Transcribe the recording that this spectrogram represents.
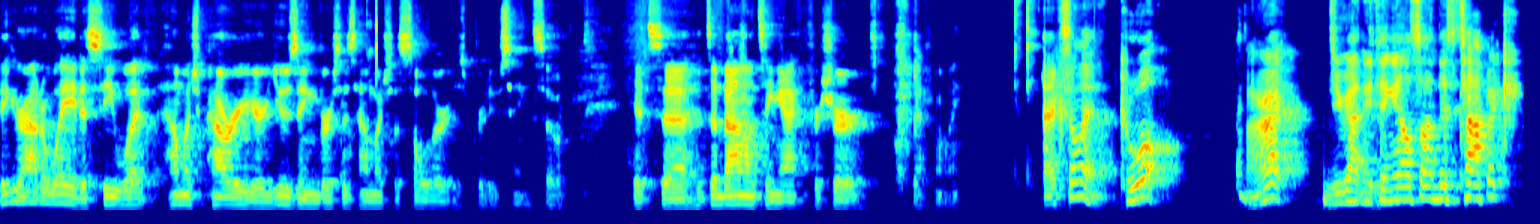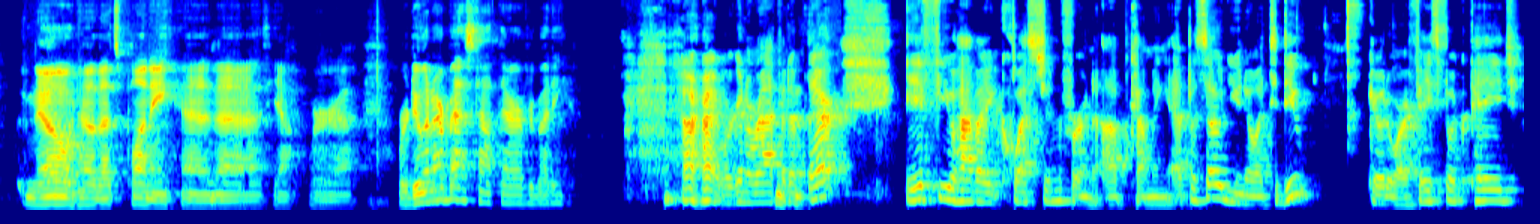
figure out a way to see what how much power you're using versus how much the solar is producing. So it's a it's a balancing act for sure, definitely. Excellent, cool. All right, do you got anything else on this topic? No, no, that's plenty, and uh, yeah, we're uh, we're doing our best out there, everybody. All right, we're going to wrap it up there. If you have a question for an upcoming episode, you know what to do go to our Facebook page,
